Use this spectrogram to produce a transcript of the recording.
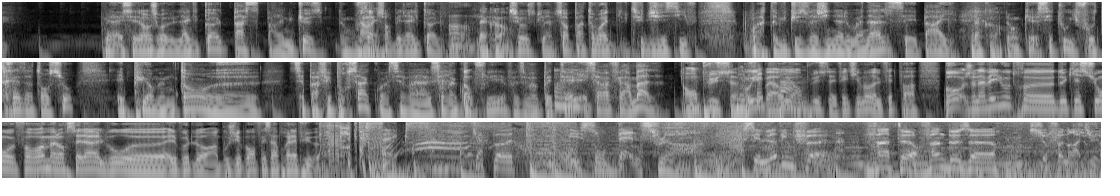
Mais c'est dangereux. L'alcool passe par la muqueuse, donc vous Ah ouais. absorbez l'alcool. Oh. D'accord. Chose que tu absorbes par ton tube digestif. Pour voir ta muqueuse vaginale ou anale, c'est pareil. D'accord. Donc euh, c'est tout. Il faut très attention. Et puis en même temps, euh, c'est pas fait pour ça, quoi. Ça va, ça va gonfler. Enfin, ça va péter Oui. et ça va faire mal. En plus, Ne oui, bah pas. oui, en plus, effectivement, ne le faites pas. Bon, j'en avais une autre euh, de question euh, forum. Alors celle-là, elle vaut, euh, elle vaut de l'or. Hein. Bougez pas, on fait ça après la pub. Sexe, capote et son dance floor. C'est Love in Fun. 20h, 22h sur Fun Radio.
